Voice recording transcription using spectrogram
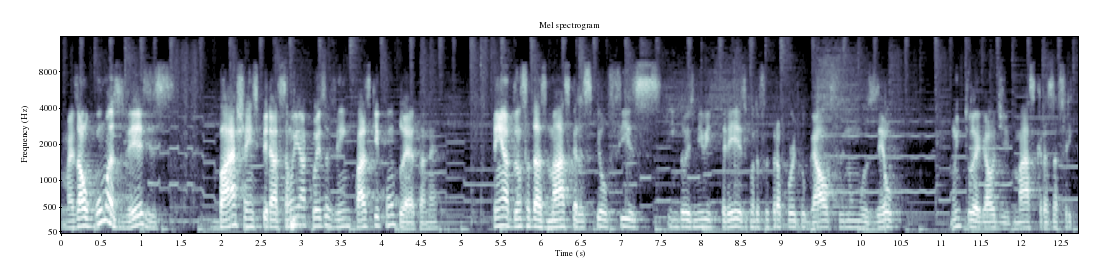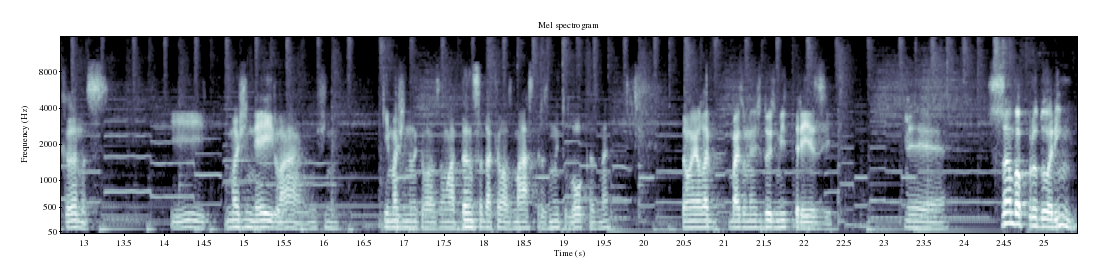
mas algumas vezes baixa a inspiração e a coisa vem quase que completa, né? Tem a dança das máscaras que eu fiz em 2013, quando eu fui para Portugal, fui num museu muito legal de máscaras africanas e imaginei lá, enfim, fiquei imaginando aquelas, uma dança daquelas máscaras muito loucas, né? Então ela é mais ou menos de 2013. É, Samba pro Dorim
